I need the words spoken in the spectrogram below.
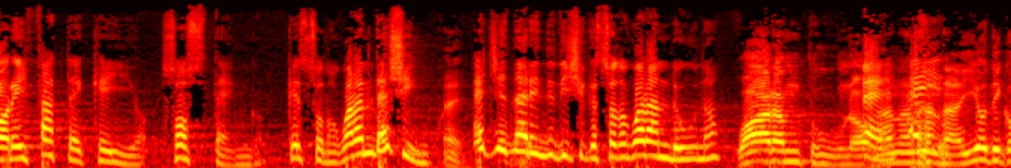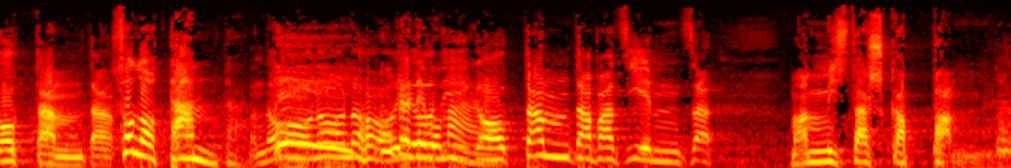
Ora il fatto è che io sostengo che sono 45 Eh. e Gennarino dice che sono 41. 41. Eh. No, no, e no, io- no, io dico 80. Sono 80. No, no, Eh, no, non io credevo dico mai. 80 pazienza. Ma mi sta scappando.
